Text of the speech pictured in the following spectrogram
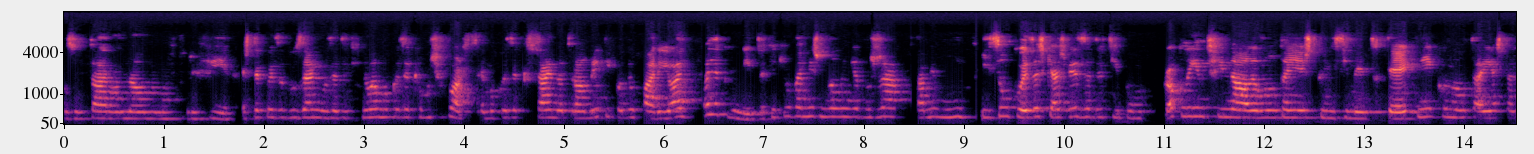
resultar ou não numa fotografia. Esta coisa dos ângulos, não é uma coisa que eu me esforço, é uma coisa que sai naturalmente e quando eu paro e olho, olha que bonito, que aquilo vai mesmo na linha do já, está mesmo bonito. E são coisas que às vezes é do tipo, para o cliente final ele não tem este conhecimento técnico, não tem esta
